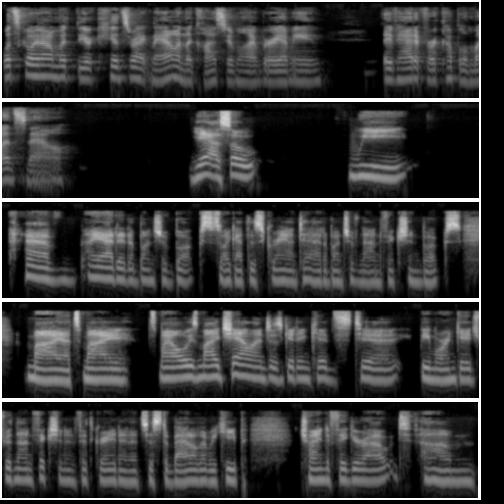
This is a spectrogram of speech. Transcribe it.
what's going on with your kids right now in the classroom library? I mean, they've had it for a couple of months now. Yeah. So we have I added a bunch of books. So I got this grant to add a bunch of nonfiction books. My it's my it's my always my challenge is getting kids to be more engaged with nonfiction in fifth grade, and it's just a battle that we keep trying to figure out. Um,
